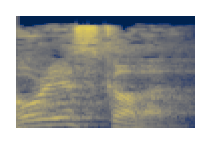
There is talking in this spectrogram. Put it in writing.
Victoria Scholar.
